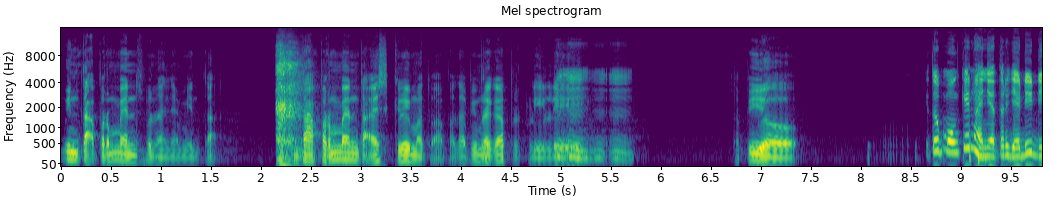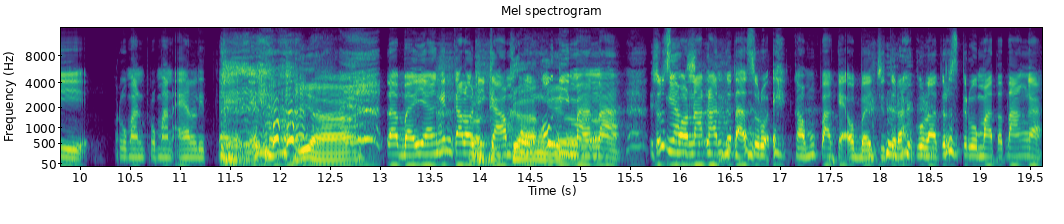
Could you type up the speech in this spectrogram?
minta permen sebenarnya minta entah permen, entah es krim atau apa, tapi mereka berkeliling. Mm-mm. Tapi yo Itu mungkin hanya terjadi di perumahan-perumahan elit kayaknya. iya, lah bayangin kalau di kampungku ya. gimana? Terus ponakanku tak suruh, eh kamu pakai oh, baju Dracula terus ke rumah tetangga.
